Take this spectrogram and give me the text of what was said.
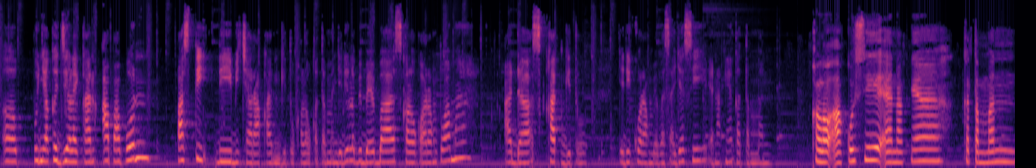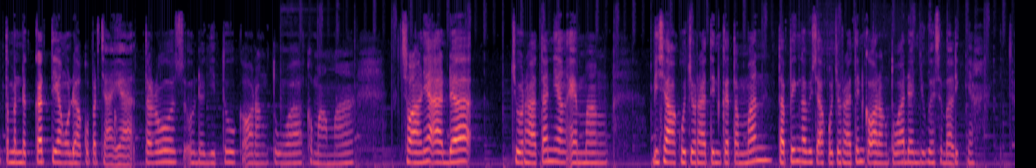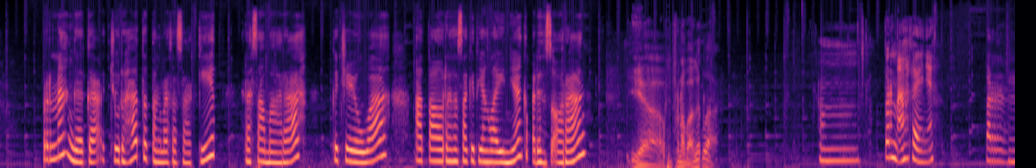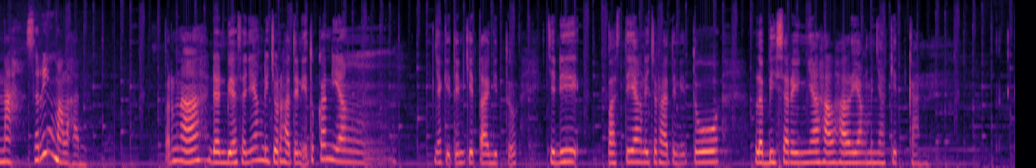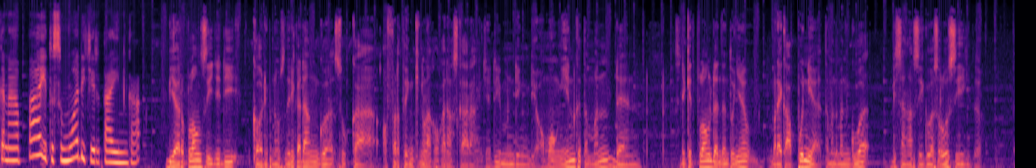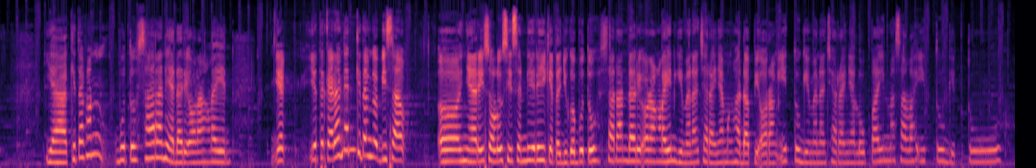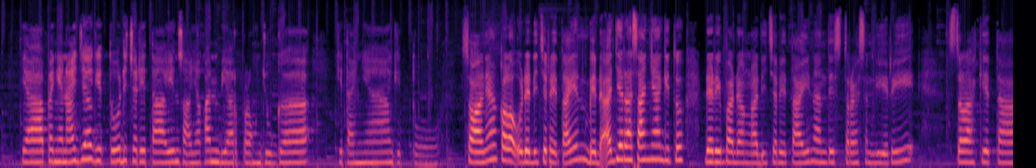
uh, punya kejelekan apa pun, pasti dibicarakan gitu. Kalau ke teman, jadi lebih bebas. Kalau ke orang tua mah ada sekat gitu. Jadi kurang bebas aja sih, enaknya ke teman. Kalau aku sih enaknya ke teman teman dekat yang udah aku percaya. Terus udah gitu ke orang tua ke mama. Soalnya ada curhatan yang emang bisa aku curhatin ke teman tapi nggak bisa aku curhatin ke orang tua dan juga sebaliknya. Pernah nggak kak curhat tentang rasa sakit rasa marah kecewa atau rasa sakit yang lainnya kepada seseorang ya pernah banget lah Hmm, pernah kayaknya. Pernah, sering malahan. Pernah, dan biasanya yang dicurhatin itu kan yang nyakitin kita gitu. Jadi pasti yang dicurhatin itu lebih seringnya hal-hal yang menyakitkan. Kenapa itu semua diceritain, Kak? Biar plong sih, jadi kalau dipendam sendiri kadang gue suka overthinking lah kok kadang sekarang. Jadi mending diomongin ke temen dan sedikit plong dan tentunya mereka pun ya teman-teman gue bisa ngasih gue solusi gitu. Ya kita kan butuh saran ya dari orang lain. Ya ya terkadang kan kita nggak bisa uh, nyari solusi sendiri. Kita juga butuh saran dari orang lain gimana caranya menghadapi orang itu, gimana caranya lupain masalah itu gitu. Ya pengen aja gitu diceritain soalnya kan biar plong juga kitanya gitu. Soalnya kalau udah diceritain beda aja rasanya gitu daripada nggak diceritain nanti stres sendiri. Setelah kita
